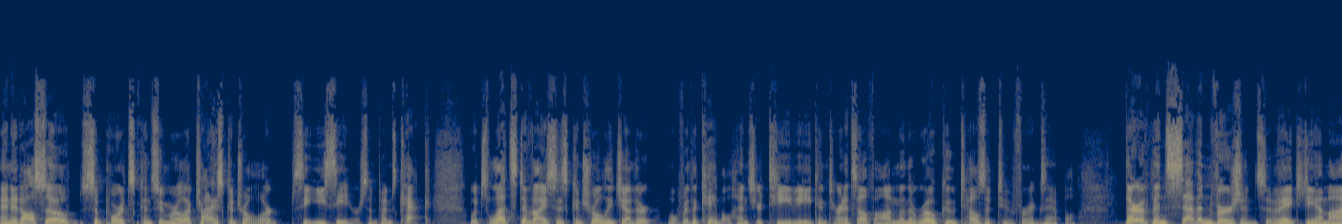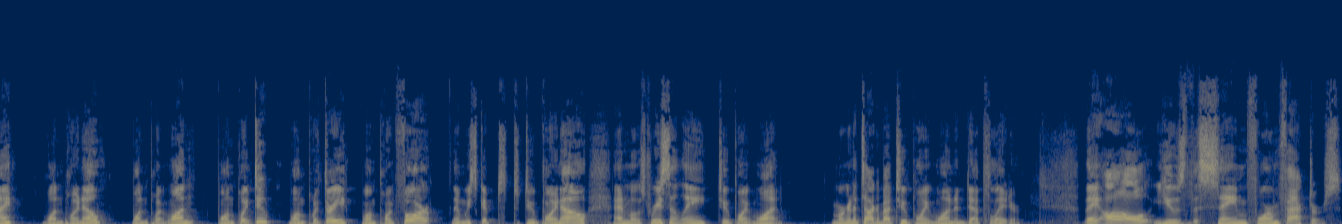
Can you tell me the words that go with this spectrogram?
And it also supports Consumer Electronics Control, or CEC, or sometimes CEC, which lets devices control each other over the cable. Hence, your TV can turn itself on when the Roku tells it to, for example. There have been seven versions of HDMI 1.0, 1.1, 1.2, 1.3, 1.4, then we skipped to 2.0, and most recently, 2.1. We're going to talk about 2.1 in depth later. They all use the same form factors.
